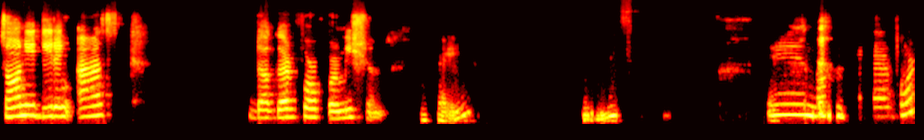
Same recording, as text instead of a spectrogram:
Tony didn't ask the girl for permission. Okay. And number four.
